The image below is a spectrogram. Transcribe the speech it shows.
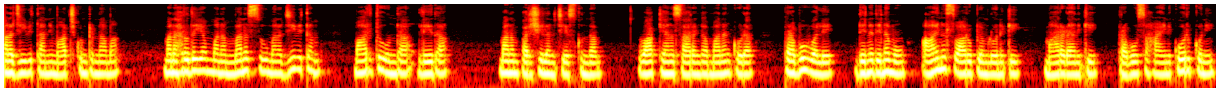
మన జీవితాన్ని మార్చుకుంటున్నామా? మన హృదయం మన మనస్సు మన జీవితం మారుతూ ఉందా లేదా? మనం పరిశీలన చేసుకుందాం. వాక్యానుసారంగా మనం కూడా ప్రభు వలె దినదినము ఆయన స్వారూప్యంలోనికి మారడానికి ప్రభు సహాయాన్ని కోరుకుని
